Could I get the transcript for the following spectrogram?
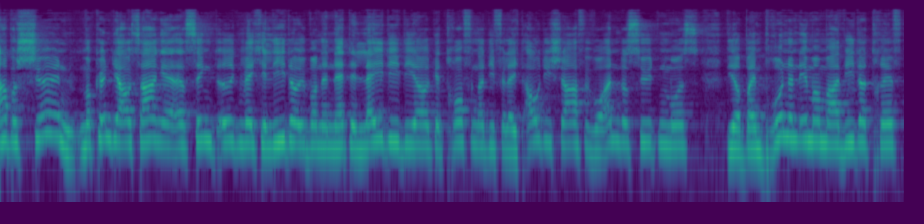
Aber schön, man könnte ja auch sagen, er singt irgendwelche Lieder über eine nette Lady, die er getroffen hat, die vielleicht auch die Schafe woanders hüten muss, die er beim Brunnen immer mal wieder trifft.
